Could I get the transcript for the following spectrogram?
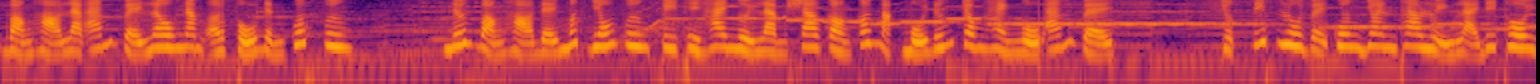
Bọn họ là ám vệ lâu năm ở phủ định quốc vương. Nếu bọn họ để mất dấu vương phi Thì hai người làm sao còn có mặt mũi đứng trong hàng ngũ ám vệ? Trực tiếp lui về quân doanh thao luyện lại đi thôi.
